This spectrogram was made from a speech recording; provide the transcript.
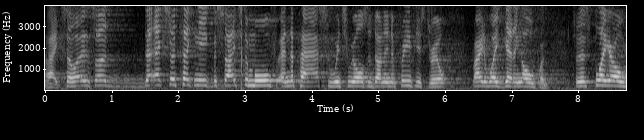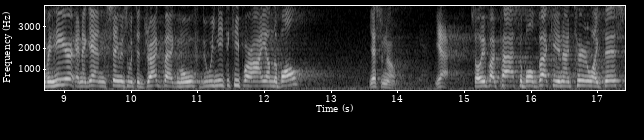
All right, so, uh, so the extra technique besides the move and the pass, which we also done in the previous drill, right away getting open. So this player over here, and again, same as with the drag back move, do we need to keep our eye on the ball? Yes or no? Yeah. So if I pass the ball back and I turn like this,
